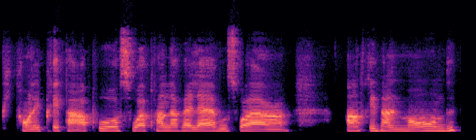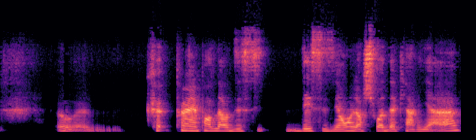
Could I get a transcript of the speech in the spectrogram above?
puis qu'on les prépare pour soit prendre la relève ou soit entrer dans le monde, euh, peu importe leur décision, leur choix de carrière.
